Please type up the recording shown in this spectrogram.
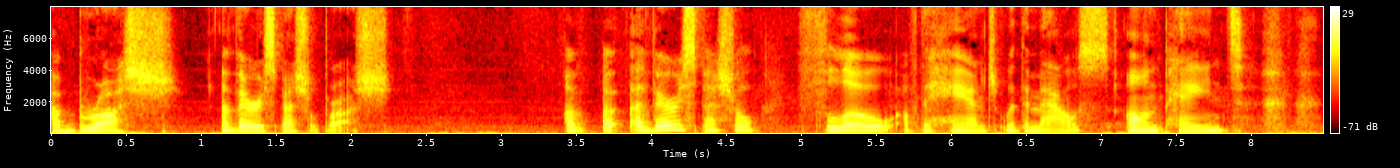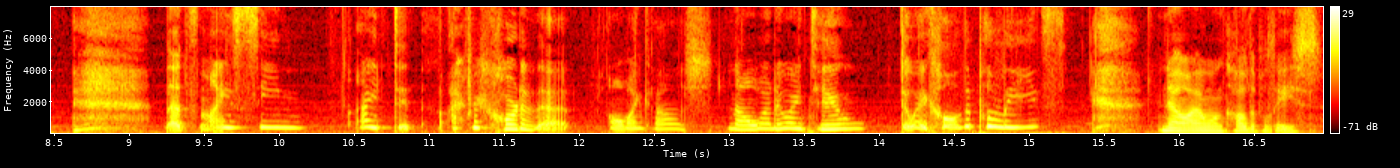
A brush, a very special brush a, a, a very special flow of the hand with the mouse on paint. That's my scene. I did. I recorded that. Oh my gosh. Now what do I do? Do I call the police? No, I won't call the police.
